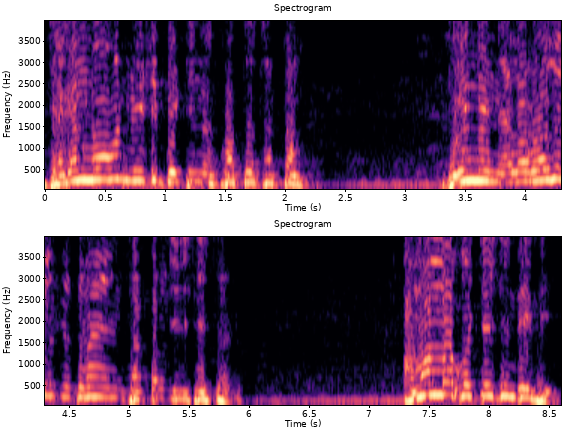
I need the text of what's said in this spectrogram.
జగన్మోహన్ రెడ్డి పెట్టిన కొత్త చట్టం దీన్ని నెల రోజుల క్రితమే ఆయన చట్టం చేసేసాడు అమల్లోకి వచ్చేసింది ఇది.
